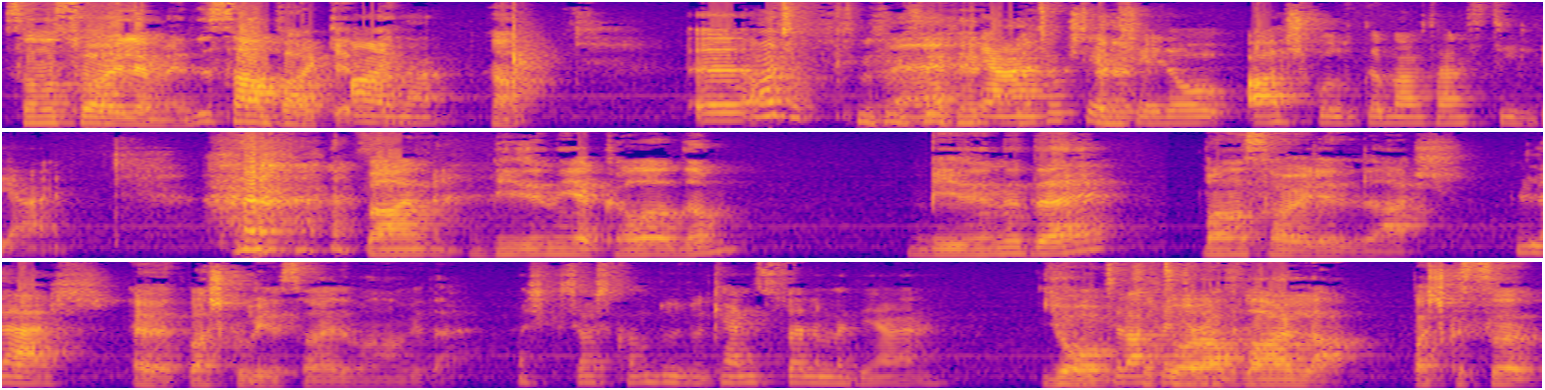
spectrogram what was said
Sana söylemedi. Sen fark ettin. Aynen. Ha. E, ama çok e, yani çok şey bir şeydi. O aşık olduklarından bir tanesi değildi yani. Ben birini yakaladım. Birini de bana söylediler. Ler. Evet başka biri söyledi bana bir de. Başka başkanı duydu. Kendisi söylemedi yani. Yok İtiraf fotoğraflarla. Başkası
